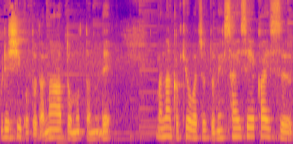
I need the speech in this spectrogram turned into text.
嬉しいことだなと思ったのでまあなんか今日はちょっとね再生回数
